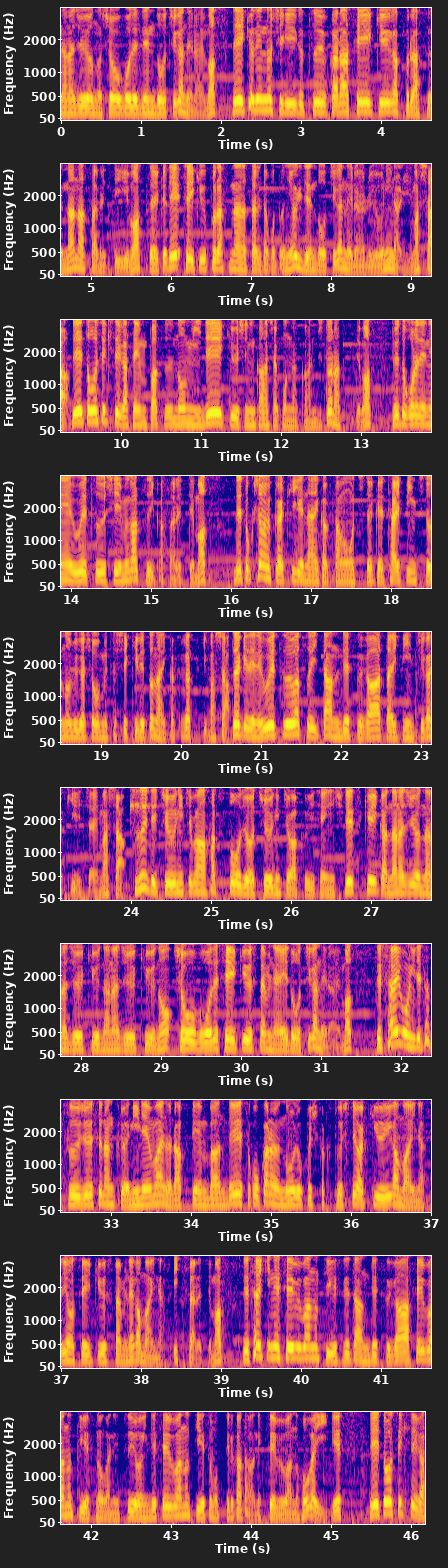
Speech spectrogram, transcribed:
74の称号で全同値が狙えます。で、去年のシリーズ2から請求がプラス7されています。というわけで、請求プラス7されたことにより全同値が狙えるようになりました。で、投石性が先発のみで、球種に関してはこんな感じとなってます。というところでね、上2シームが追加されてます。で、特殊能力がキレ内角玉持ちというわけで、タイピンチと伸びが消滅してキレと内角がつきました。というわけでね、上2はついたんですが、タイピンチが消えちゃいました。続いて中日版初登場中日涌井選手です。9位から74、79、79の称号で請求スタミナ A 同値が狙えます。で、最後に出た通常 S ランクが2年前の楽天版で、そこからの能力比較としては9位がマイナス4、請求スタミナがマイナス1されてます。で、最近ね、西武版の TS 出たんですが、西武版の TS の方がね、強いんで、西武版の TS 持ってる方はね、西武版の方がいいです。で、投資適性が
